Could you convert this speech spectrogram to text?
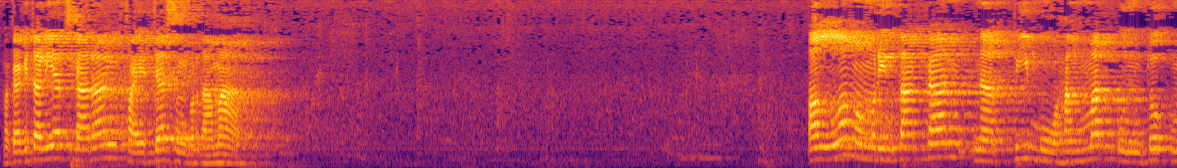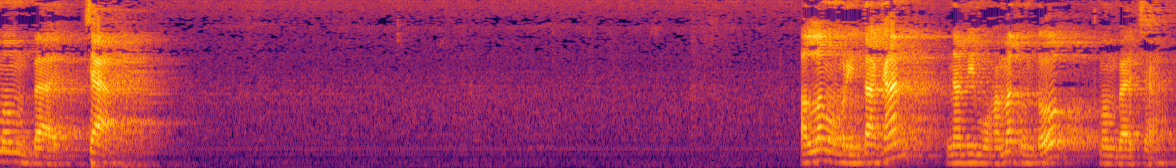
Maka kita lihat sekarang faedah yang pertama. Allah memerintahkan Nabi Muhammad untuk membaca Allah memerintahkan Nabi Muhammad untuk membaca.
